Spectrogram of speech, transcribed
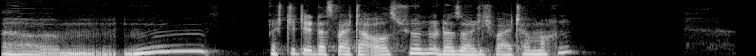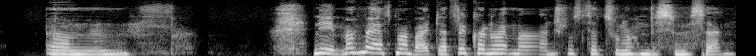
Ähm, möchtet ihr das weiter ausführen oder soll ich weitermachen? Ähm, nee, machen wir erstmal weiter. Wir können heute mal Anschluss dazu noch ein bisschen was sagen.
